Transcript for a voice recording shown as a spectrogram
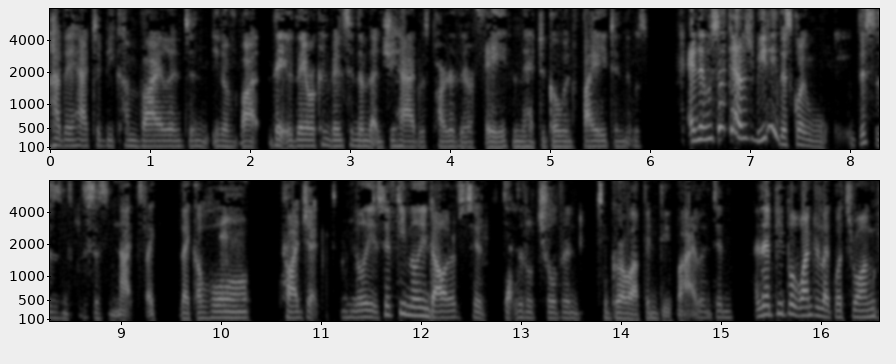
how they had to become violent and, you know, they, they were convincing them that jihad was part of their faith and they had to go and fight. And it was, and it was like, I was reading this going, this is, this is nuts. Like, like a whole project, millions, $50 million to get little children to grow up and be violent. And, and then people wonder, like, what's wrong,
